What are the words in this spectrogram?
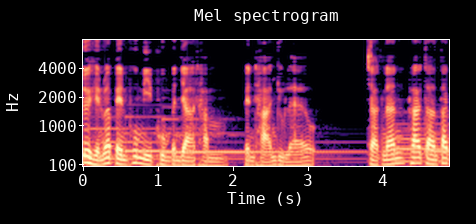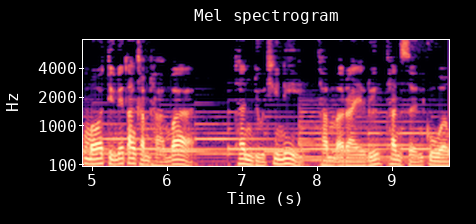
ด้วยเห็นว่าเป็นผู้มีภูมิปัญญาธรรมเป็นฐานอยู่แล้ว จากนั้นพระอาจารย์ตักมอจึงได้ตั้งคำถามว่า ท่านอยู่ที่นี่ทำอะไรหรือท่านเสริญกวง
